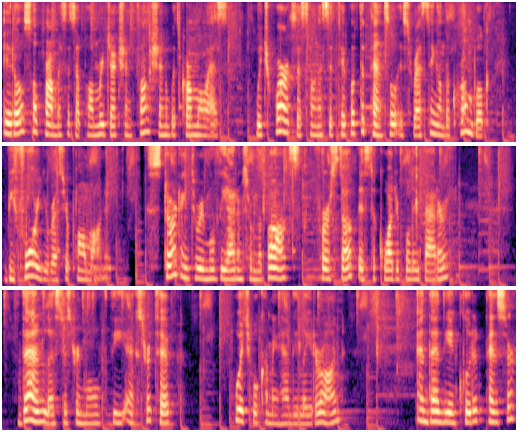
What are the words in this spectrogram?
It also promises a palm rejection function with Chrome OS, which works as long as the tip of the pencil is resting on the Chromebook before you rest your palm on it. Starting to remove the items from the box, first up is the quadruple A battery. Then let's just remove the extra tip, which will come in handy later on and then the included pincer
